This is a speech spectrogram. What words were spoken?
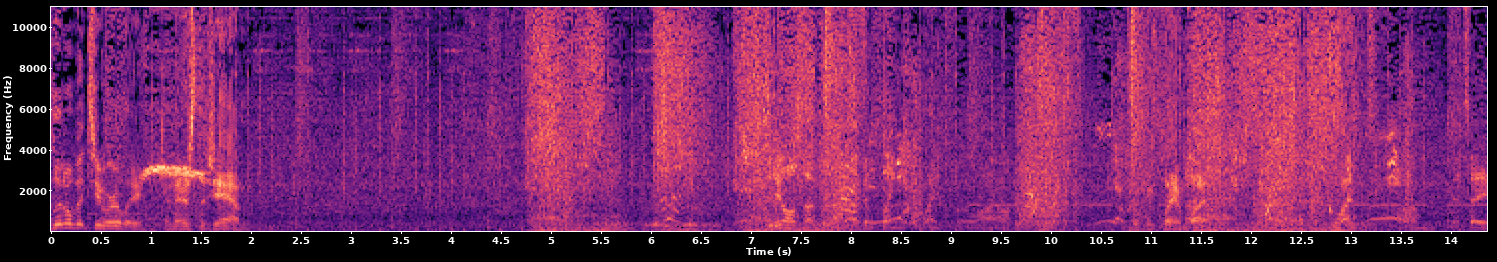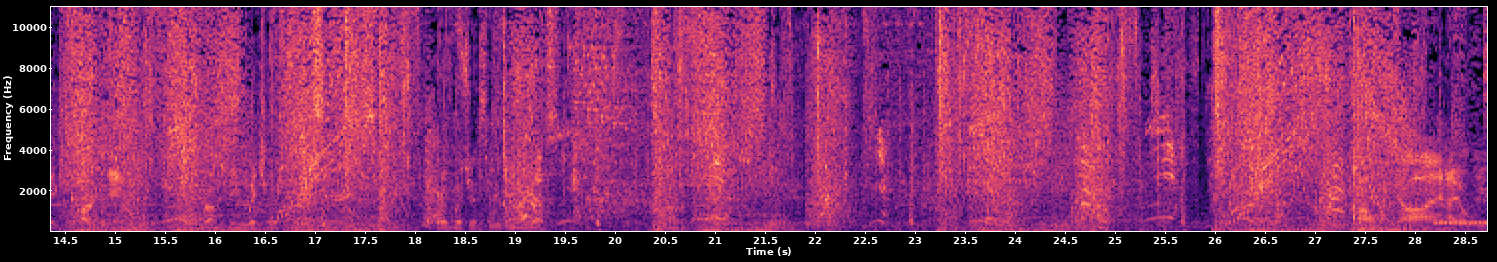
little bit too early, and there's the jam. You also have to remember, I've been playing Gwent for a while. you Been playing what? Gwent, um, it's a card game from the Witcher 3 series. Or Witcher 3 game, I guess. Um, Oh my god, I always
